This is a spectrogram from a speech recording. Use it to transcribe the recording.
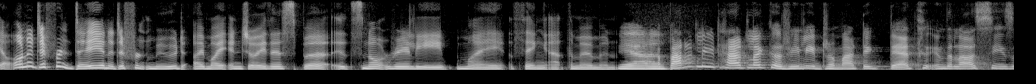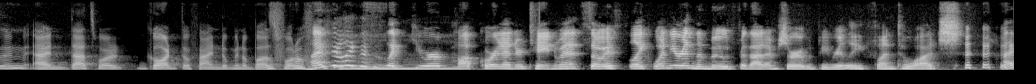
on a different day in a different mood, I might enjoy this, but it's not really my thing at the moment. yeah. Apparently, it had like a really dramatic death in the last season, and that's what got the fandom in a buzz for a while. I feel like this is like pure popcorn entertainment. So if like when you're in the mood for that, I'm sure it would be really fun to watch. I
